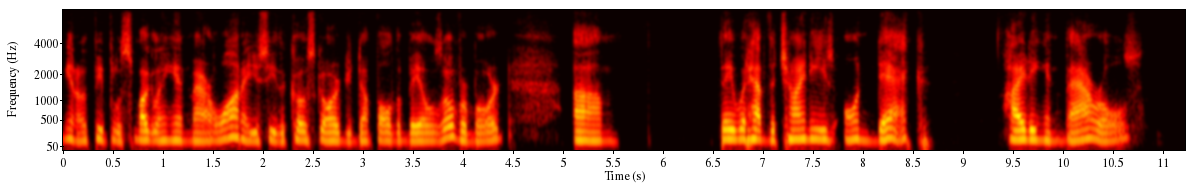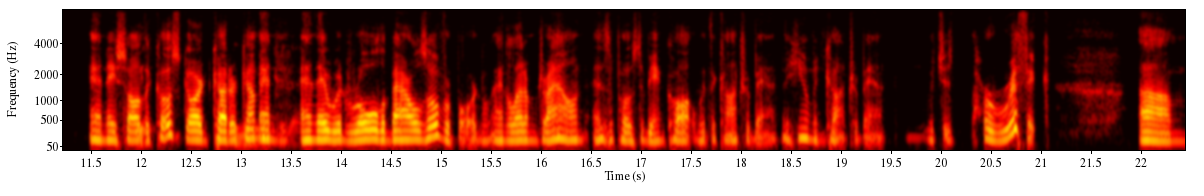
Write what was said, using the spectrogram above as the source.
you know, people are smuggling in marijuana. You see the Coast Guard, you dump all the bales overboard. Um, they would have the Chinese on deck hiding in barrels and they saw the Coast Guard cutter come in and they would roll the barrels overboard and let them drown as opposed to being caught with the contraband, the human contraband, which is horrific. Um,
